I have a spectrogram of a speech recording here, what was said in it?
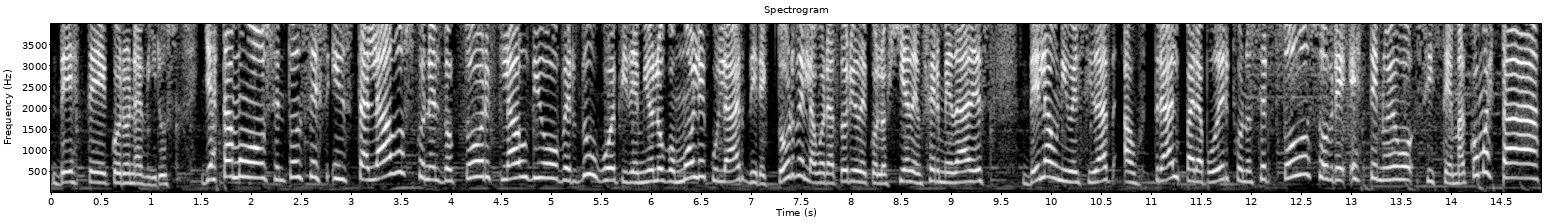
de este coronavirus. Ya estamos entonces instalados con el doctor Claudio Verdugo, epidemiólogo molecular, director del Laboratorio de Ecología de Enfermedades de la Universidad Austral, para poder conocer todo sobre este nuevo sistema. ¿Cómo está,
